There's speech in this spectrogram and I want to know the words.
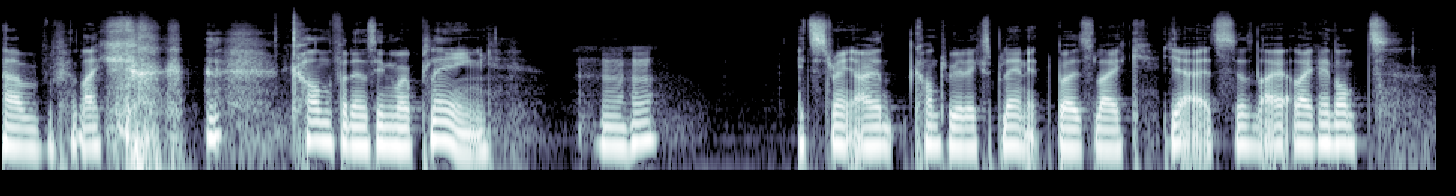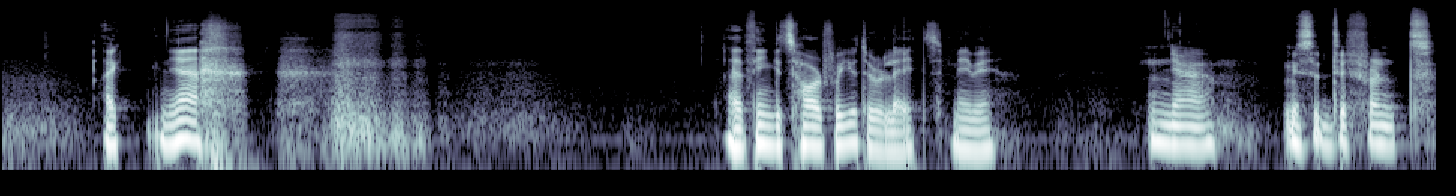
have like confidence in my playing Mm-hmm. it's strange I can't really explain it but it's like yeah it's just like, like I don't I yeah I think it's hard for you to relate maybe Yeah, it's a different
